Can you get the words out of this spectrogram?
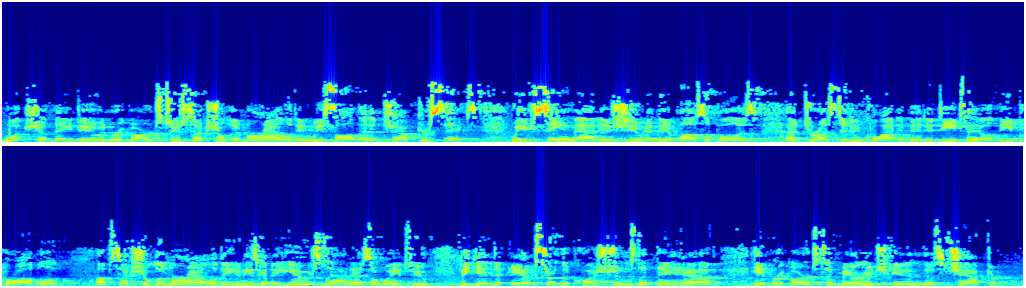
what should they do in regards to sexual immorality. And we saw that in chapter 6. We've seen that issue issue, and the Apostle Paul has addressed it in quite a bit of detail, the problem of sexual immorality. And he's going to use that as a way to begin to answer the questions that they have in regards to marriage in this chapter.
